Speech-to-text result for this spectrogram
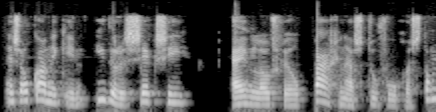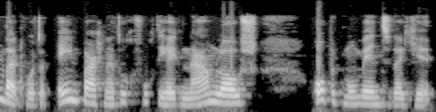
En zo kan ik in iedere sectie eindeloos veel pagina's toevoegen. Standaard wordt er één pagina toegevoegd, die heet naamloos. Op het moment dat je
